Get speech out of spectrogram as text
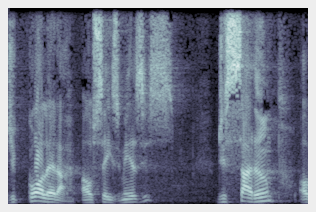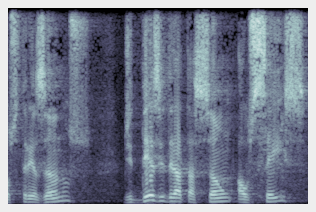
de cólera aos seis meses, de sarampo aos três anos, de desidratação aos seis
